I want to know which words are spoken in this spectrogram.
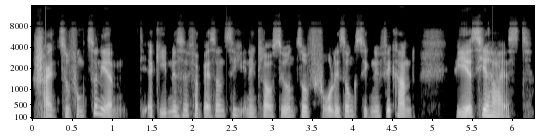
Scheint zu funktionieren. Die Ergebnisse verbessern sich in den Klausuren zur Vorlesung signifikant, wie es hier heißt.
